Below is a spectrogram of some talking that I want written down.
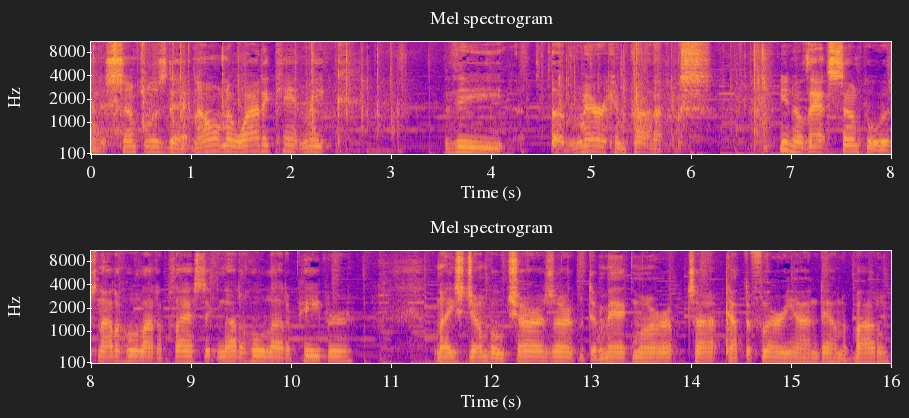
And as simple as that. Now, I don't know why they can't make the American products, you know, that simple. It's not a whole lot of plastic, not a whole lot of paper. Nice jumbo Charizard with the Magmar up top. Got the Flareon down the bottom.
